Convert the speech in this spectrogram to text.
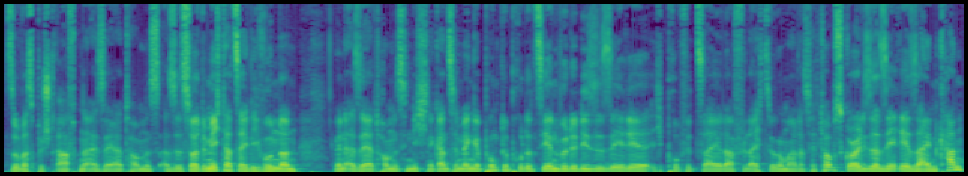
Sowas bestraft ein Isaiah Thomas. Also es sollte mich tatsächlich wundern, wenn Isaiah Thomas nicht eine ganze Menge Punkte produzieren würde, diese Serie. Ich prophezeie da vielleicht sogar mal, dass er Topscorer dieser Serie sein kann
